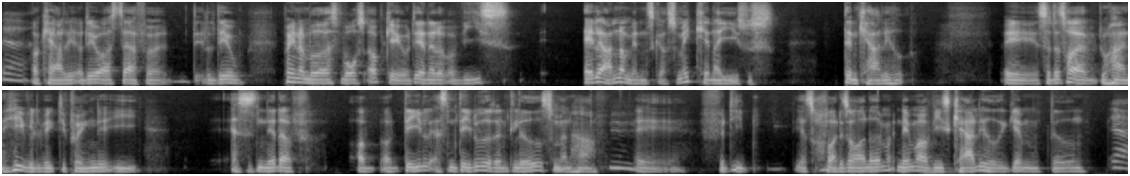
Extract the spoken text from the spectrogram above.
Ja. og kærlig. Og det er jo også derfor, det, eller det er jo på en eller anden måde også vores opgave, det er netop at vise alle andre mennesker, som ikke kender Jesus, den kærlighed. Øh, så der tror jeg, du har en helt vildt vigtig pointe i, altså sådan netop at, at dele, altså dele ud af den glæde, som man har. Mm. Øh, fordi jeg tror bare, det er så meget nemmere at vise kærlighed igennem glæden. ja.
